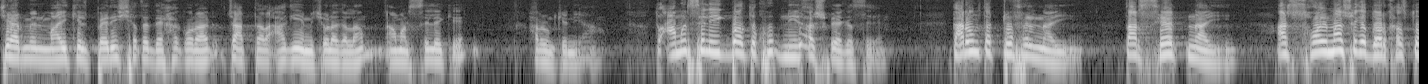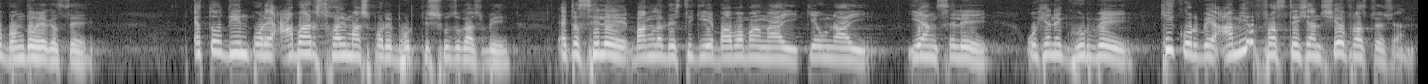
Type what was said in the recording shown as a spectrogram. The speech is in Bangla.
চেয়ারম্যান মাইকেল প্যারির সাথে দেখা করার চারটার আগে আমি চলে গেলাম আমার ছেলেকে, হারুনকে নিয়ে। তো আমার ছেলে ইকবাল তো খুব নিরাশ হয়ে গেছে। কারণ তার টোফেল নাই। তার সেট নাই। আর ছয় মাস আগে দরখাস্ত বন্ধ হয়ে গেছে। এত দিন পরে আবার ছয় মাস পরে ভর্তির সুযোগ আসবে। একটা ছেলে বাংলাদেশ গিয়ে বাবা মা নাই, কেউ নাই, ইয়াং ছেলে, ওখানে ঘুরবে, কি করবে? আমিও ফ্রাস্ট্রেশন সেও ফ্রাস্ট্রেশন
